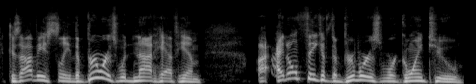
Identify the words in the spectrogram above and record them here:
Because obviously the Brewers would not have him. I, I don't think if the Brewers were going to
